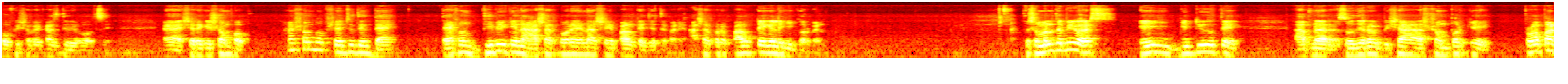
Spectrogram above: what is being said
কফি শপে কাজ দিবে বলছে। সেটা কি সম্ভব? হ্যাঁ সম্ভব সে যদি দেয়। এখন দিবে কিনা আসার পরে না সে পাল্টে যেতে পারে। আসার পরে পাল্টে গেলে কি করবেন? তো সম্মানিত ভিউয়ার্স, এই ভিডিওতে আপনার সৌদি আরবের ভিসা সম্পর্কে প্রপার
